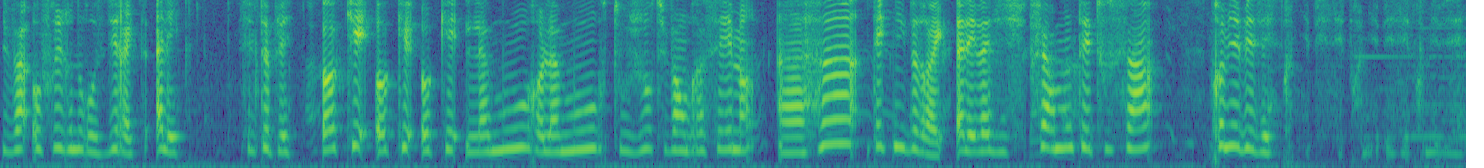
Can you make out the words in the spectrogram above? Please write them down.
Tu vas offrir une rose direct. Allez. S'il te plaît. Ok, ok, ok. L'amour, l'amour, toujours, tu vas embrasser les mains. Ah, ah. technique de drague. Allez, vas-y. Faire monter tout ça. Premier baiser. Premier baiser, premier baiser, premier baiser.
